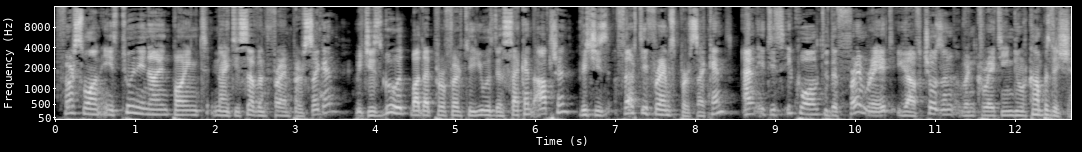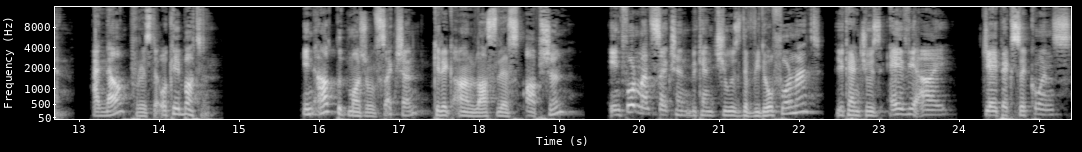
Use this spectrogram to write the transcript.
First one is 29.97 frame per second, which is good, but I prefer to use the second option, which is 30 frames per second, and it is equal to the frame rate you have chosen when creating your composition. And now press the OK button. In Output Module section, click on Lossless option. In Format section, we can choose the video format. You can choose AVI, JPEG sequence,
